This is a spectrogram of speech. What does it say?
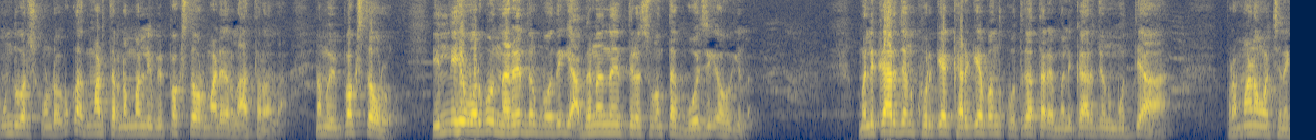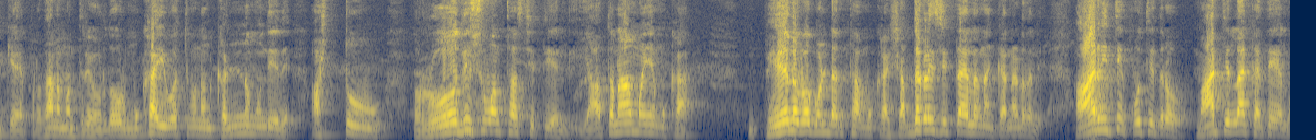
ಮುಂದುವರ್ಸ್ಕೊಂಡು ಹೋಗ್ಬೇಕು, ಅದು ಮಾಡ್ತಾರೆ. ನಮ್ಮಲ್ಲಿ ವಿಪಕ್ಷದವ್ರು ಮಾಡಿದಾರಲ್ಲ, ಆ ಥರ ಅಲ್ಲ. ನಮ್ಮ ವಿಪಕ್ಷದವರು ಇಲ್ಲಿವರೆಗೂ ನರೇಂದ್ರ ಮೋದಿಗೆ ಅಭಿನಂದನೆ ತಿಳಿಸುವಂಥ ಗೋಜಿಗೆ ಹೋಗಿಲ್ಲ. ಮಲ್ಲಿಕಾರ್ಜುನ್ ಖುರ್ಗೆ ಖರ್ಗೆ ಬಂದು ಕೂತ್ಕೋತಾರೆ ಮಲ್ಲಿಕಾರ್ಜುನ್ ಮುತ್ಯ. ಪ್ರಮಾಣ ವಚನಕ್ಕೆ ಪ್ರಧಾನಮಂತ್ರಿ ಅವ್ರದ್ದು, ಅವ್ರ ಮುಖ ಇವತ್ತಿಗೂ ನನ್ನ ಕಣ್ಣು ಮುಂದೆ ಇದೆ. ಅಷ್ಟು ರೋಧಿಸುವಂಥ ಸ್ಥಿತಿಯಲ್ಲಿ, ಯಾತನಾಮಯ ಮುಖ, ಪೇಲವಗೊಂಡಂಥ ಮುಖ, ಶಬ್ದಗಳೇ ಸಿಗ್ತಾ ಇಲ್ಲ ನನ್ನ ಕನ್ನಡದಲ್ಲಿ. ಆ ರೀತಿ ಕೂತಿದ್ರು. ಮಾತಿಲ್ಲ, ಕತೆ ಇಲ್ಲ.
